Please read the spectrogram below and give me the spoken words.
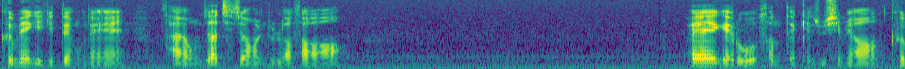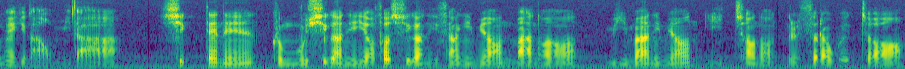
금액이기 때문에 사용자 지정을 눌러서 회계로 선택해 주시면 금액이 나옵니다. 식대는 근무 시간이 6시간 이상이면 만원, 미만이면 2천원을 쓰라고 했죠.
